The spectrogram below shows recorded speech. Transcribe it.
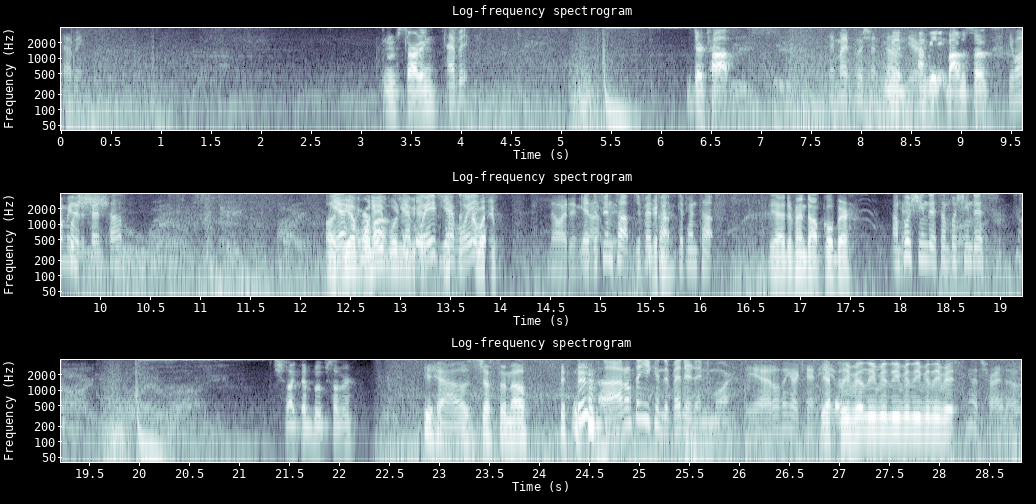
Tapping. I'm starting. Have it. They're top. They might push on top I'm, getting, here. I'm getting bottom soak. You want me to defend top? Uh, Yeah. Do you have wave? What do You have guys- wave? You have what's your wave? No, I didn't. Yeah, defend wave. top, defend Okay. top, defend top. Yeah, defend top. Go bear. I'm pushing this. I'm pushing this. She's like the boop silver. Yeah, it was just enough. Uh, I don't think you can defend it anymore. Yeah, I don't think I can. yeah, either. leave it, leave it, leave it, leave it, leave it. I'm gonna try though.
